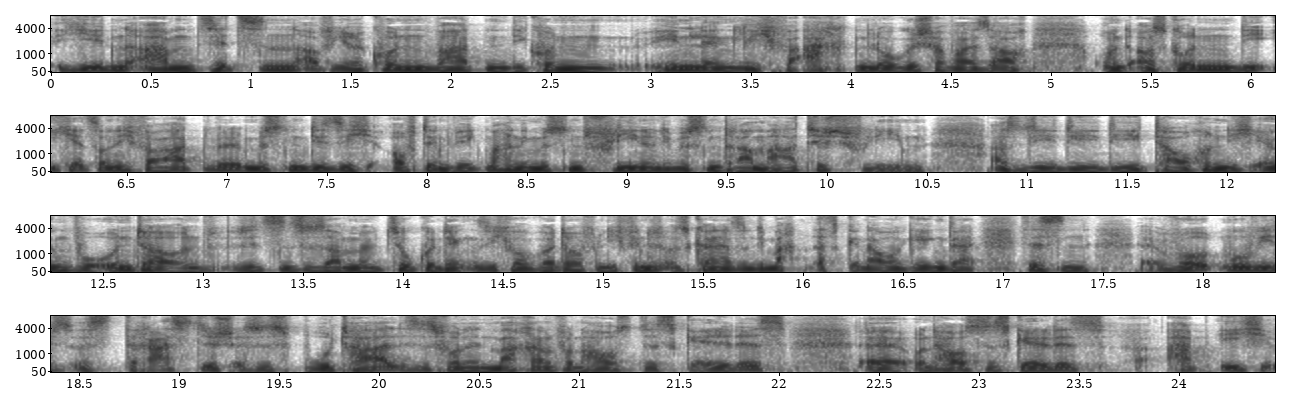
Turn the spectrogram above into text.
jeden Abend sitzen, auf ihre Kunden warten, die Kunden hinlänglich verachten, logischerweise auch. Und aus Gründen, die ich jetzt noch nicht verraten will, müssen die sich auf den Weg machen, die müssen fliehen und die müssen dramatisch fliehen. Also die, die, die tauchen nicht irgendwo unter und sitzen zusammen im Zug und denken sich, oh Gott, hoffentlich findet uns keiner, sondern die machen das genaue Gegenteil. Es ist ein äh, Roadmovie, es ist drastisch, es ist brutal, es ist von den Machern von Haus des Geldes. Äh, und Haus des Geldes habe ich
